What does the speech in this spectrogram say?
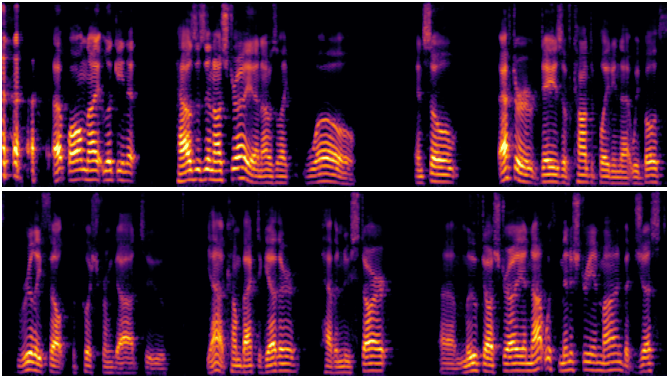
Up all night looking at houses in australia. And i was like whoa and so after days of contemplating that, we both really felt the push from God to, yeah, come back together, have a new start, uh, move to Australia, not with ministry in mind, but just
